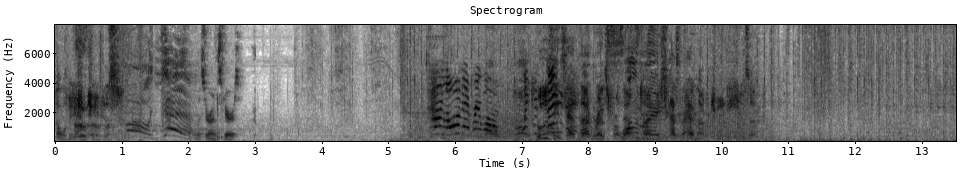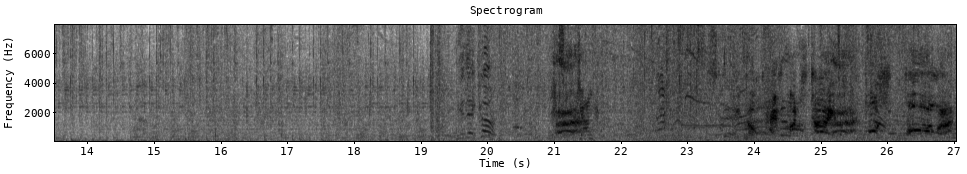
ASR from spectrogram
elevation changes. Unless you're on scares. Hang on, everyone. We can Boozy's make had that res for a long time, just hasn't had an opportunity to use it. Here they come! Junk. Don't have much time. Push forward.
